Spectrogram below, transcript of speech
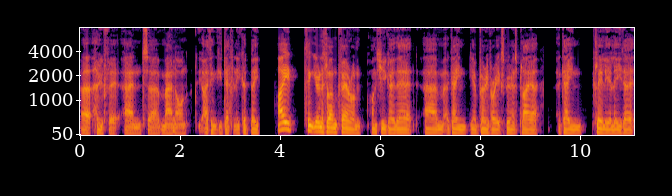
uh, hoof it and uh, man on. I think he definitely could be. I think you're a little unfair on on Hugo there. Um, again, you know, very very experienced player. Again, clearly a leader.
